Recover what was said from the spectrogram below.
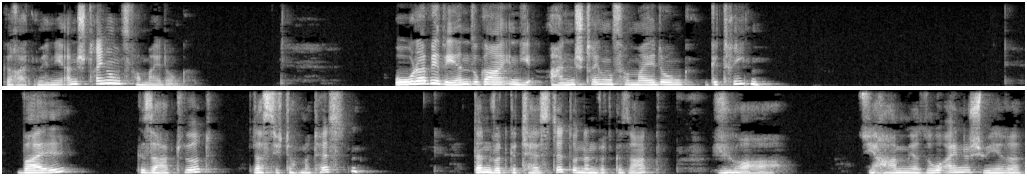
geraten wir in die Anstrengungsvermeidung. Oder wir werden sogar in die Anstrengungsvermeidung getrieben. Weil gesagt wird, lass dich doch mal testen. Dann wird getestet und dann wird gesagt, ja, Sie haben ja so eine schwere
